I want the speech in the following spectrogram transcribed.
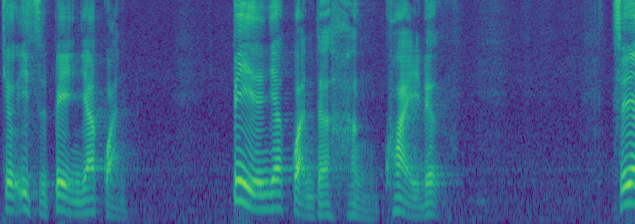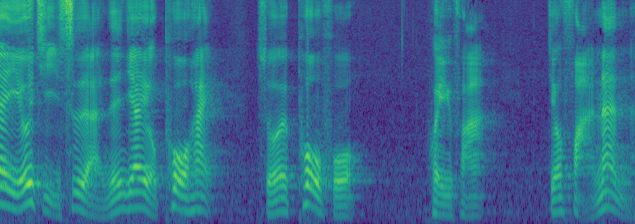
就一直被人家管，被人家管得很快乐。虽然有几次啊，人家有迫害，所谓破佛、毁法，叫法难呢，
